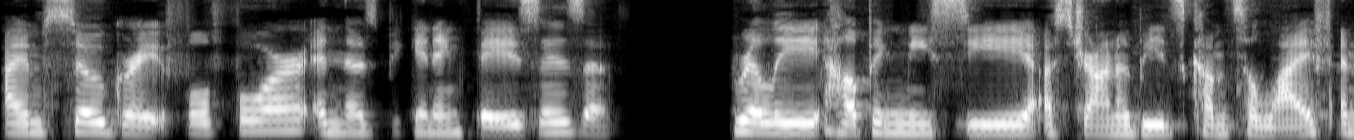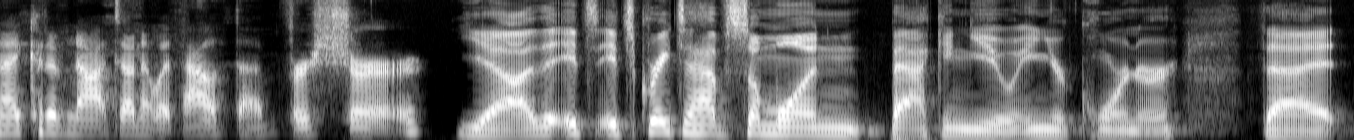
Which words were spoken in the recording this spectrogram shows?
I'm so grateful for in those beginning phases of really helping me see astronobeads come to life and I could have not done it without them for sure. Yeah, it's it's great to have someone backing you in your corner that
